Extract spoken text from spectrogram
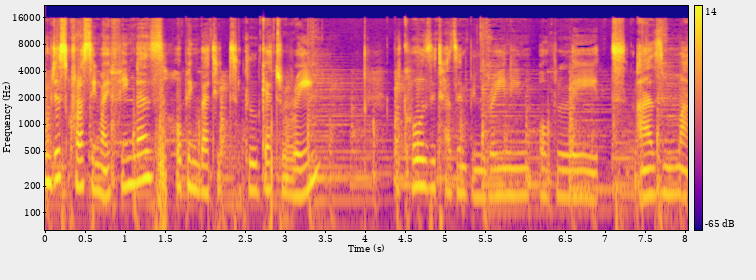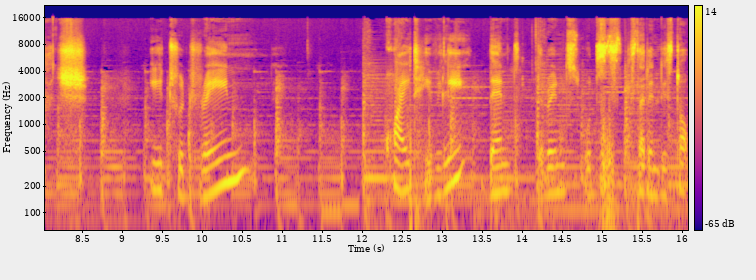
I'm just crossing my fingers, hoping that it will get rain because it hasn't been raining of late as much. It would rain quite heavily, then the rains would suddenly stop.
